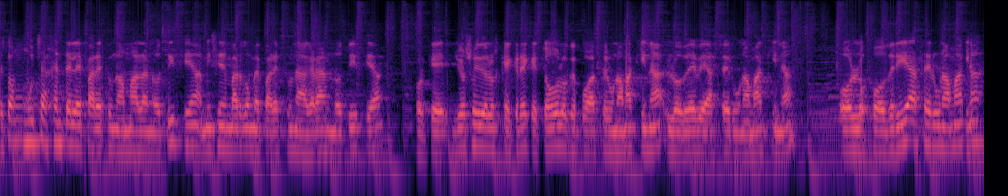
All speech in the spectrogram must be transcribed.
Esto a mucha gente le parece una mala noticia, a mí sin embargo me parece una gran noticia, porque yo soy de los que cree que todo lo que puede hacer una máquina lo debe hacer una máquina, o lo podría hacer una máquina,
